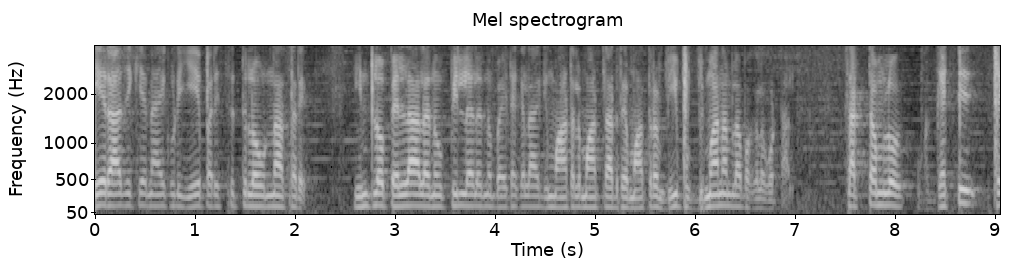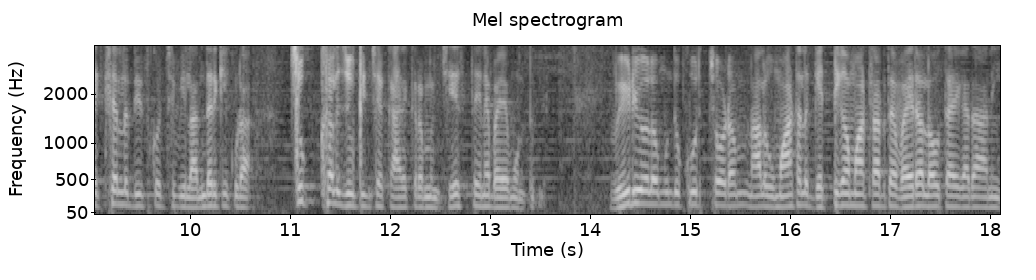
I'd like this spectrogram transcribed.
ఏ రాజకీయ నాయకుడు ఏ పరిస్థితుల్లో ఉన్నా సరే ఇంట్లో పిల్లలను పిల్లలను బయటకు లాగి మాటలు మాట్లాడితే మాత్రం వీపు విమానంలో పగలగొట్టాలి. చట్టంలో ఒక గట్టి సెక్షన్లు తీసుకొచ్చి వీళ్ళందరికీ కూడా చుక్కలు చూపించే కార్యక్రమం చేస్తేనే భయం ఉంటుంది. వీడియోలో ముందు కూర్చోవడం నాలుగు మాటలు గట్టిగా మాట్లాడితే వైరల్ అవుతాయి కదా అని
